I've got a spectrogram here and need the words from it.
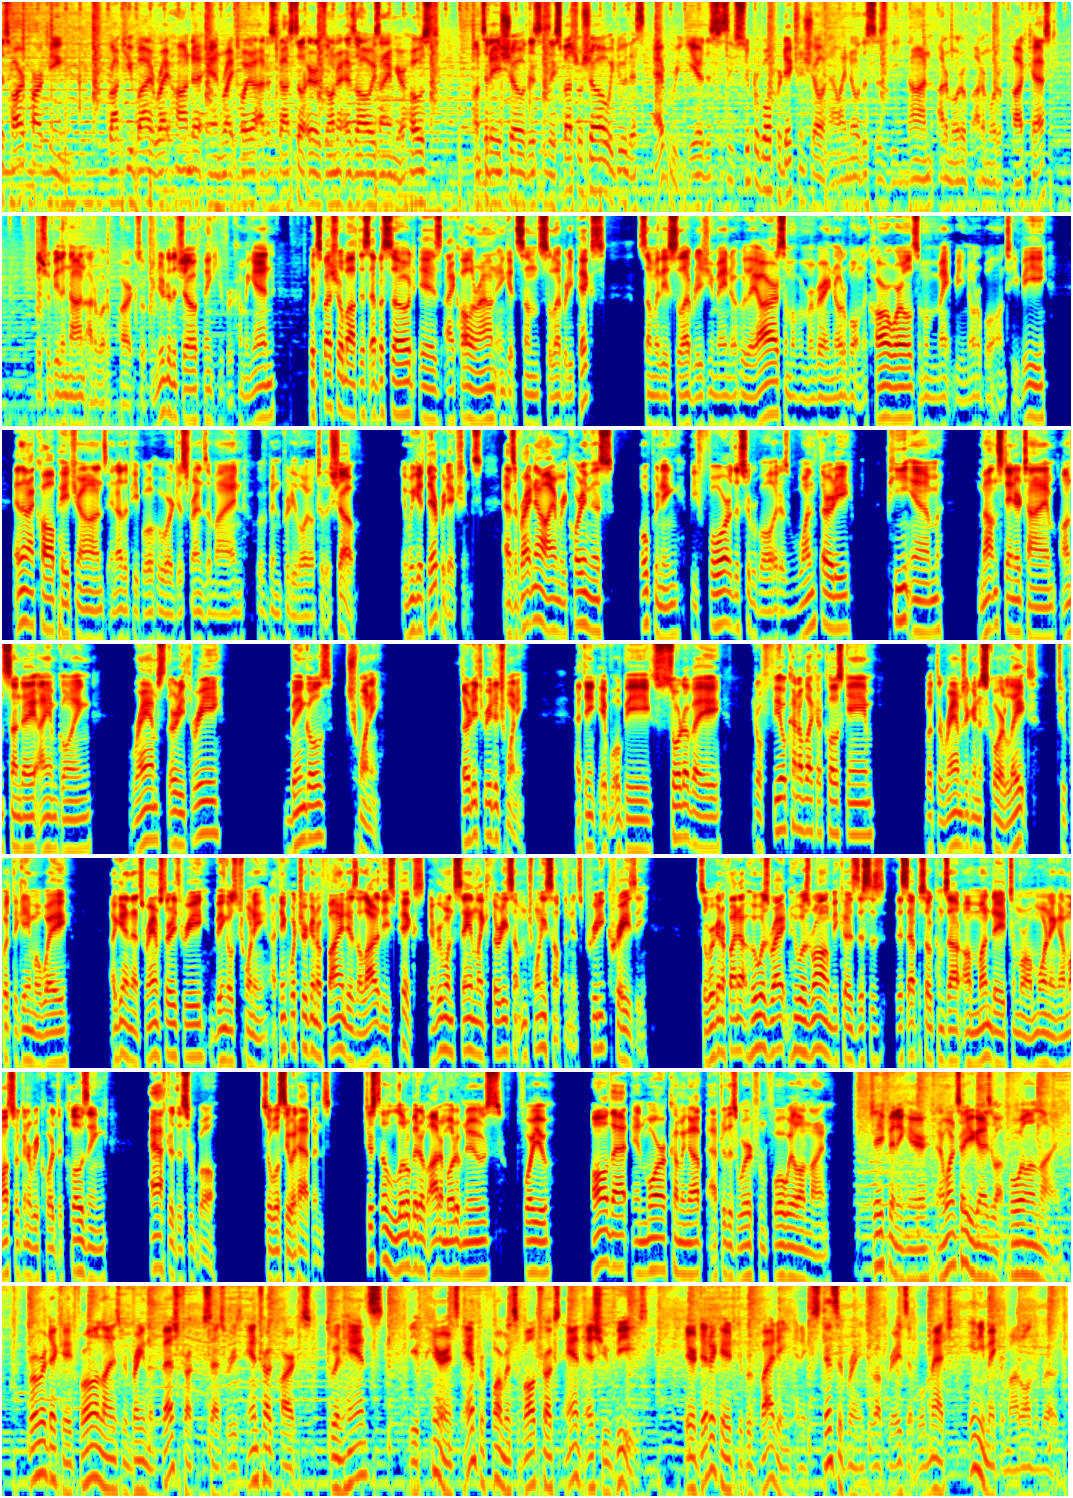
is Hard Parking, brought to you by Right Honda and Right Toyota out of Scottsdale, Arizona. As always, I am your host. On today's show, this is a special show. We do this every year. This is a Super Bowl prediction show. Now, I know this is the non automotive automotive podcast. This would be the non automotive part. So, if you're new to the show, thank you for coming in. What's special about this episode is I call around and get some celebrity picks. Some of these celebrities, you may know who they are. Some of them are very notable in the car world. Some of them might be notable on TV. And then I call Patreons and other people who are just friends of mine who have been pretty loyal to the show. And we get their predictions. As of right now, I am recording this opening before the Super Bowl. It is 1.30 p.m. Mountain Standard Time on Sunday. I am going Rams 33, Bengals 20. 33 to 20. I think it will be sort of a it'll feel kind of like a close game, but the Rams are going to score late to put the game away. Again, that's Rams 33, Bengals 20. I think what you're going to find is a lot of these picks, everyone's saying like 30 something, 20 something. It's pretty crazy. So we're going to find out who was right and who was wrong because this is this episode comes out on Monday tomorrow morning. I'm also going to record the closing after the Super Bowl. So we'll see what happens. Just a little bit of automotive news for you. All that and more coming up after this word from Four Wheel Online. Jhae Pfenning here, and I want to tell you guys about Four Wheel Online. For over a decade, Four Wheel Online has been bringing the best truck accessories and truck parts to enhance the appearance and performance of all trucks and SUVs. They are dedicated to providing an extensive range of upgrades that will match any maker model on the road.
